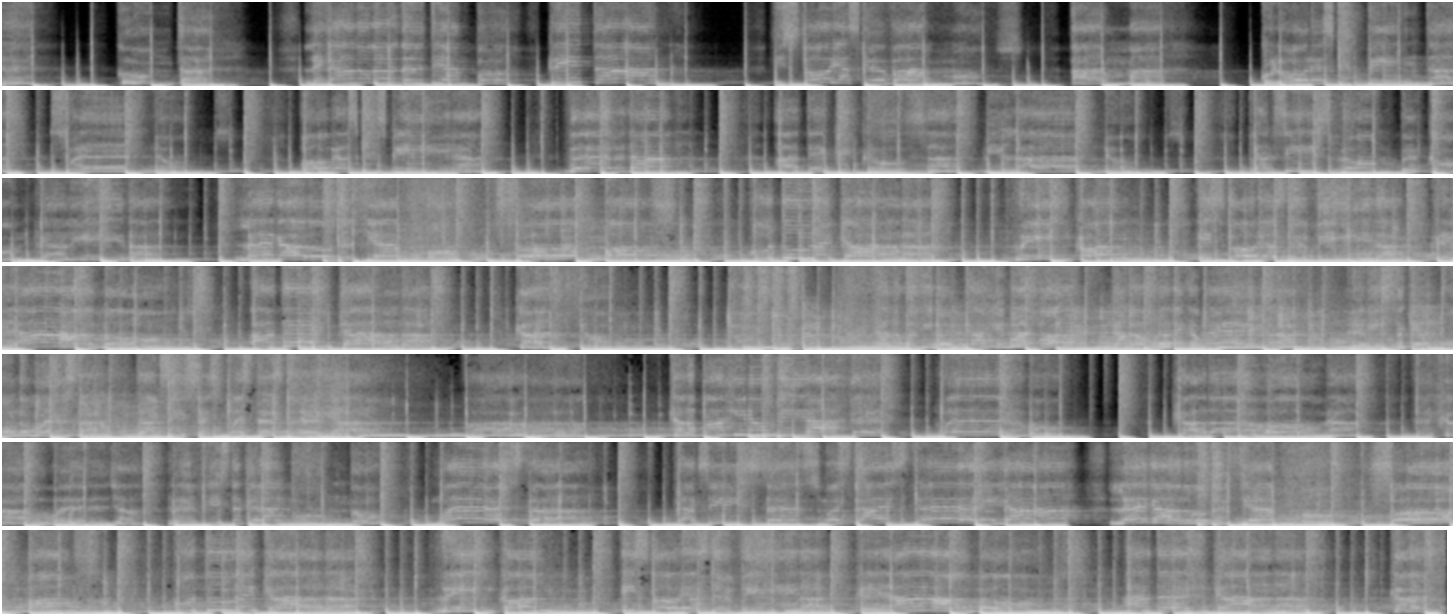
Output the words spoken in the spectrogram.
ってこん Cada página un viaje nuevo. Cada obra deja huella. Revista que al mundo muestra. Praxis es nuestra.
